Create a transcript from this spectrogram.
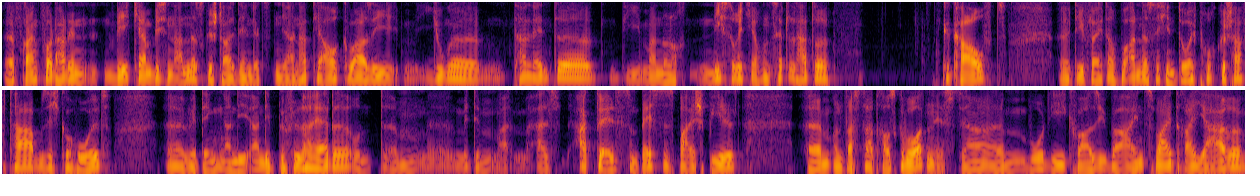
äh, Frankfurt hat den Weg ja ein bisschen anders gestaltet in den letzten Jahren. Hat ja auch quasi junge Talente, die man nur noch nicht so richtig auf dem Zettel hatte, gekauft, äh, die vielleicht auch woanders nicht den Durchbruch geschafft haben, sich geholt. Äh, wir denken an die, an die Büffelherde und ähm, mit dem als aktuellstes zum bestes Beispiel ähm, und was daraus geworden ist, ja, ähm, wo die quasi über ein, zwei, drei Jahre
